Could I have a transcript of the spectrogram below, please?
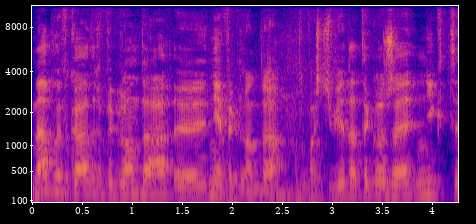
Napływ kadr wygląda, y, nie wygląda, właściwie dlatego, że nikt.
